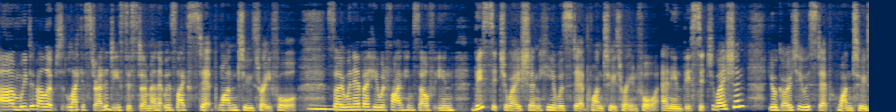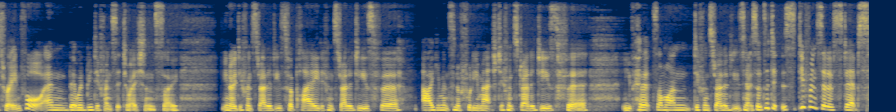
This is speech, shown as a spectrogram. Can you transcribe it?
um, we developed like a strategy system, and it was like step one, two, three, four. So whenever he would find himself in this situation, here was step one, two, three, and four. And in this situation, your go to is step one, two, three, and four. And there would be different situations. So, you know, different strategies for play, different strategies for arguments in a footy match, different strategies for you've hurt someone, different strategies, you know. So it's a, it's a different set of steps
